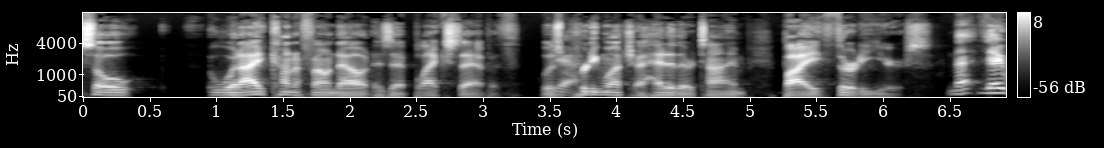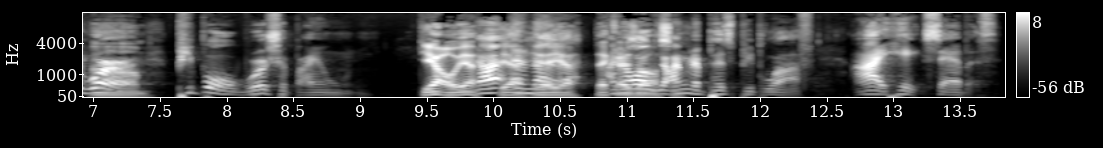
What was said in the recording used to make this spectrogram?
so what I kind of found out is that Black Sabbath was Yeah. pretty much ahead of their time by 30 years. that, they were Um, people worship Iommi. Yeah, oh yeah, I- yeah, and yeah, I- yeah. That I guy's know awesome. I'm going to piss people off. I hate Sabbath.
